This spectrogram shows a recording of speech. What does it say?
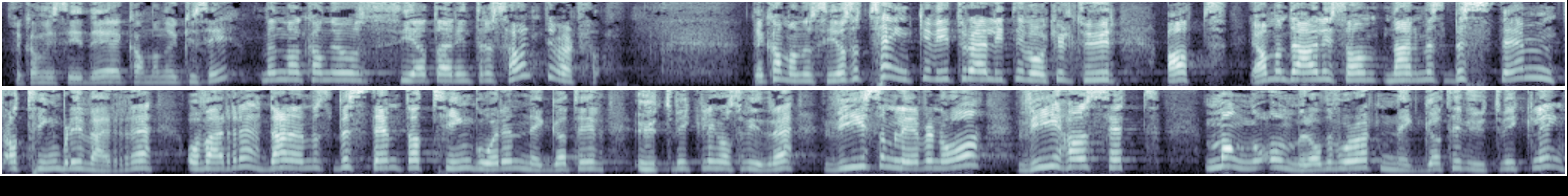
Så kan vi si det kan man jo ikke si, men man kan jo si at det er interessant i hvert fall. Det kan man jo si. Og så tenker vi tror jeg, litt i vår kultur at ja, men det er liksom nærmest bestemt at ting blir verre og verre. Det er nærmest bestemt at ting går i en negativ utvikling osv. Vi som lever nå, vi har sett mange områder hvor det har vært negativ utvikling.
